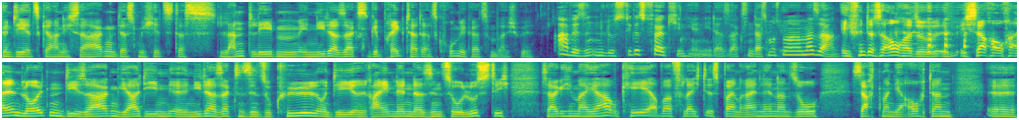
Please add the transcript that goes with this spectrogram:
könnte jetzt gar nicht sagen, dass mich jetzt das Landleben in Niedersachsen geprägt hat, als Komiker zum Beispiel. Ah, wir sind ein lustiges Völkchen hier in Niedersachsen, das muss man mal sagen. Ich finde das auch. Also ich sage auch allen Leuten, die sagen, ja, die äh, Niedersachsen sind so kühl und die Rheinländer sind so lustig, sage ich immer, ja, okay, aber vielleicht ist bei den Rheinländern so, sagt man ja auch dann, äh,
